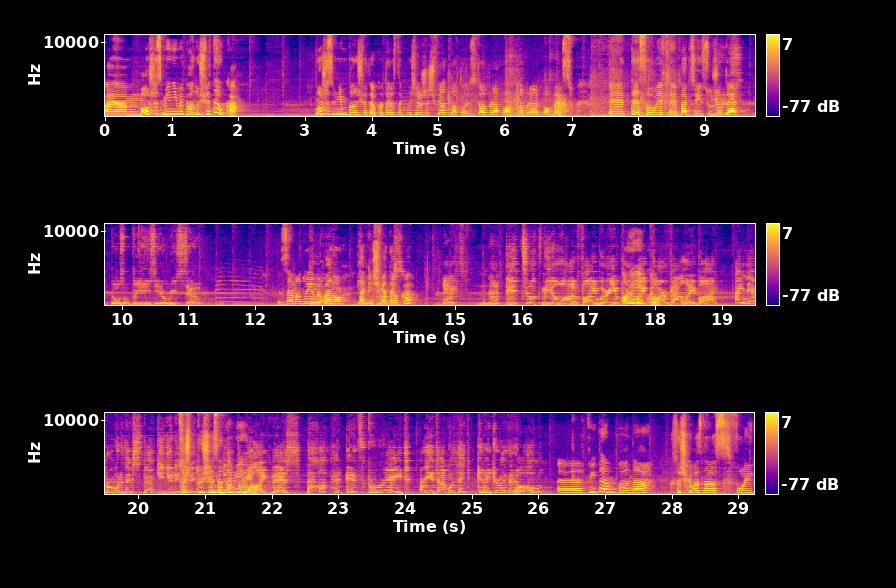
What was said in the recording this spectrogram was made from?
Em, może zmienimy panu światełka. Może zmienimy panu światełka. Teraz tak myślę, że światła to jest dobra, po, dobry pomysł. E, te są jak najbardziej zużyte. Zamontujemy panu takie światełka. Ojejku. Coś tu się zadymiło. E, witam pana. Ktoś chyba znalazł swój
